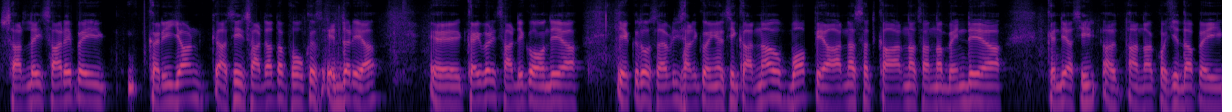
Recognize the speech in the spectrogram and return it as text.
ਸਾਡੇ ਲਈ ਸਾਰੇ ਭਈ ਕਰੀ ਜਾਣ। ਅਸੀਂ, ਸਾਡਾ ਤਾਂ ਫੋਕਸ ਇੱਧਰ ਆ। ਕਈ ਵਾਰੀ ਸਾਡੇ ਕੋਲ ਆਉਂਦੇ ਆ ਇੱਕ ਦੋ ਸੈਲਿਬ੍ਰਿਟੀ ਸਾਡੇ ਕੋਲ ਆਈਆਂ ਅਸੀਂ ਕਰਨਾ ਉਹ ਬਹੁਤ ਪਿਆਰ ਨਾਲ ਸਤਿਕਾਰ ਨਾਲ ਸਾਡੇ ਨਾਲ ਬਹਿੰਦੇ ਆ। ਕਹਿੰਦੇ ਅਸੀਂ ਅ, ਤੁਹਾਡੇ ਨਾਲ ਕੁਛ ਦਾ ਭਈ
